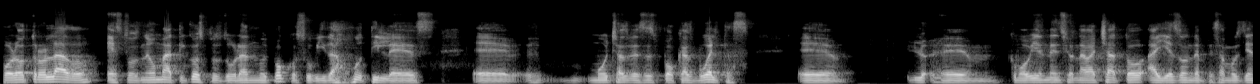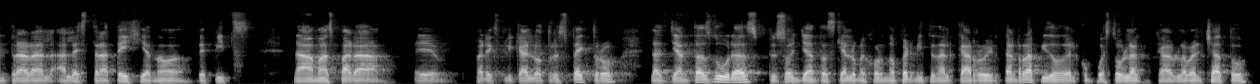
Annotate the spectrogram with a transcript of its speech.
por otro lado, estos neumáticos pues duran muy poco, su vida útil es eh, muchas veces pocas vueltas. Como bien mencionaba Chato, ahí es donde empezamos ya a entrar a la, estrategia ¿no? de pits. Nada más para, para explicar el otro espectro, las llantas duras pues son llantas que a lo mejor no permiten al carro ir tan rápido, del compuesto blanco que hablaba el Chato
